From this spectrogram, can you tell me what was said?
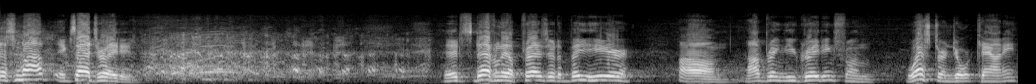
it's not exaggerated. It's definitely a pleasure to be here. Um, I bring you greetings from western York County,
